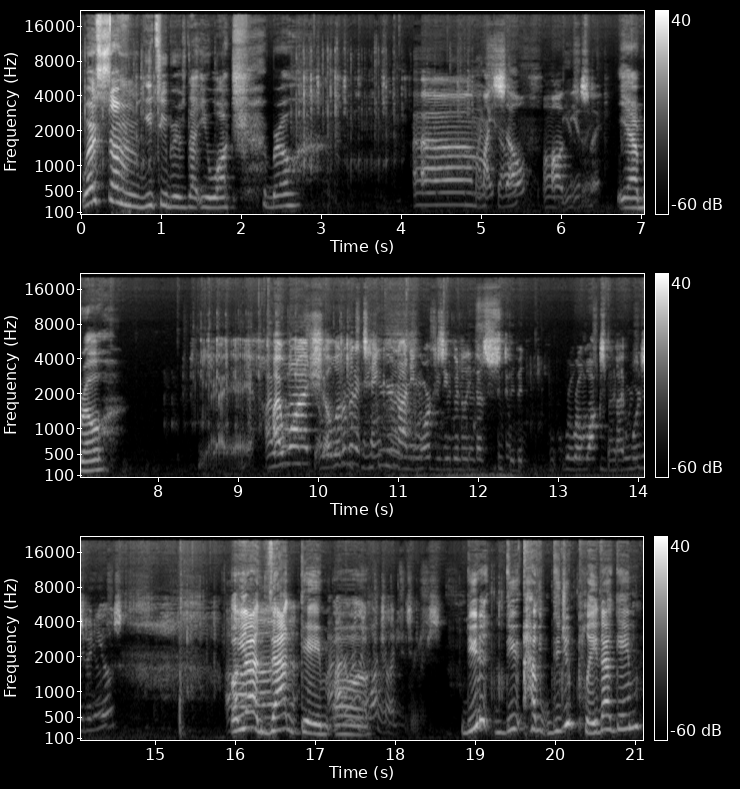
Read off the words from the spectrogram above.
where's some YouTubers that you watch, bro? Um, myself, obviously. Yeah, bro. I watch a little bit of Tanker, not anymore, because he literally does stupid Roblox Bedwars videos. Oh yeah, Um, that game. I don't really Uh, watch a lot of YouTubers. do you do you have did you play that game?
